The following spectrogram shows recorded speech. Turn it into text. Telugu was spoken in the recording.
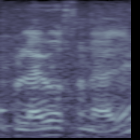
ఇప్పుడు లైవ్ వస్తున్నాయి అది?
